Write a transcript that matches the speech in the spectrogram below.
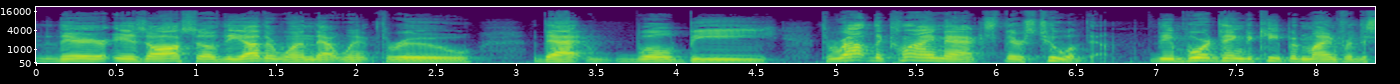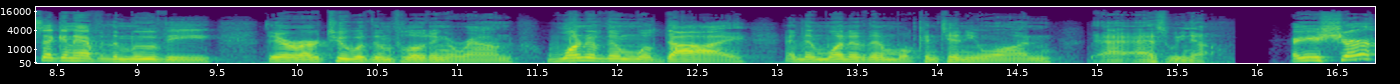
there is also the other one that went through that will be throughout the climax. There's two of them. The important thing to keep in mind for the second half of the movie, there are two of them floating around. One of them will die, and then one of them will continue on as we know. Are you sure?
